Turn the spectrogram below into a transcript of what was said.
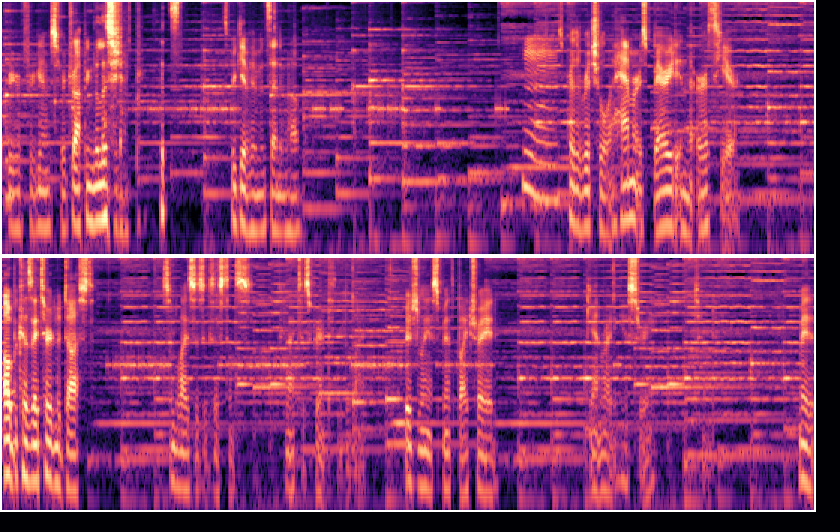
for your forgiveness for dropping the lizard on purpose. Let's forgive him and send him home. Hmm. As per the ritual, a hammer is buried in the earth here. Oh, because they turn to dust. Symbolizes existence. To connect his spirit to the divine. Originally a smith by trade. Began writing history. Turned. Made it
